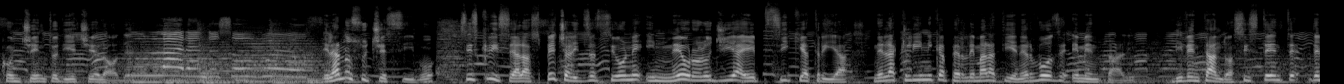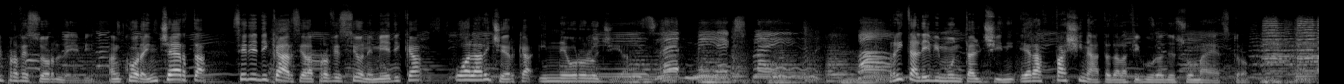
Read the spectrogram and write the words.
con 110 elode e l'anno successivo si iscrisse alla specializzazione in neurologia e psichiatria nella clinica per le malattie nervose e mentali, diventando assistente del professor Levi. Ancora incerta se dedicarsi alla professione medica o alla ricerca in neurologia. Rita Levi Montalcini era affascinata dalla figura del suo maestro.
